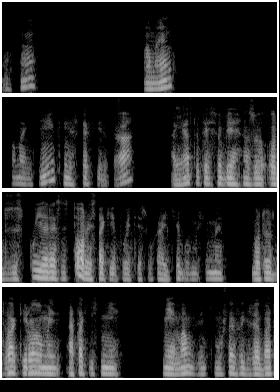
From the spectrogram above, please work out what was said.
Mhm. Moment. Momencik, jeszcze chwilkę. A ja tutaj sobie odzyskuję rezystory z takiej płyty, słuchajcie, bo musimy, bo to 2 kilo, a takich nie, nie mam, więc muszę wygrzebać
